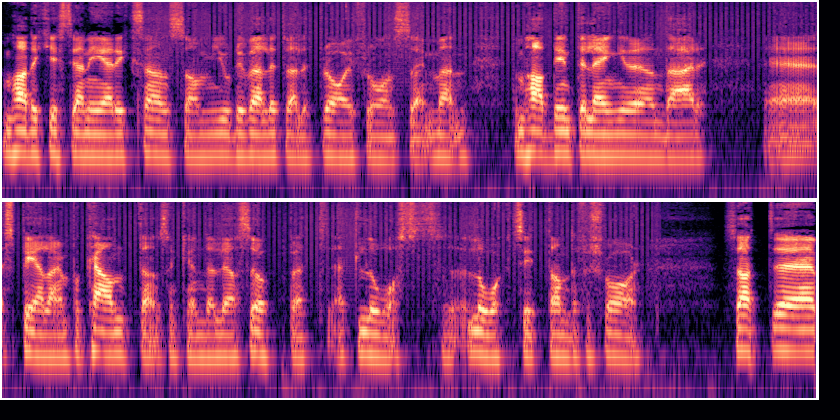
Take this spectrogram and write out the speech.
De hade Christian Eriksen som gjorde väldigt, väldigt bra ifrån sig men de hade inte längre den där eh, spelaren på kanten som kunde lösa upp ett, ett låst, lågt sittande försvar. Så att eh,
